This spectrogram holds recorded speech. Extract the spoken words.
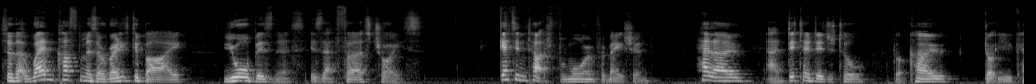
so that when customers are ready to buy, your business is their first choice. Get in touch for more information. Hello at dittodigital.co.uk.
